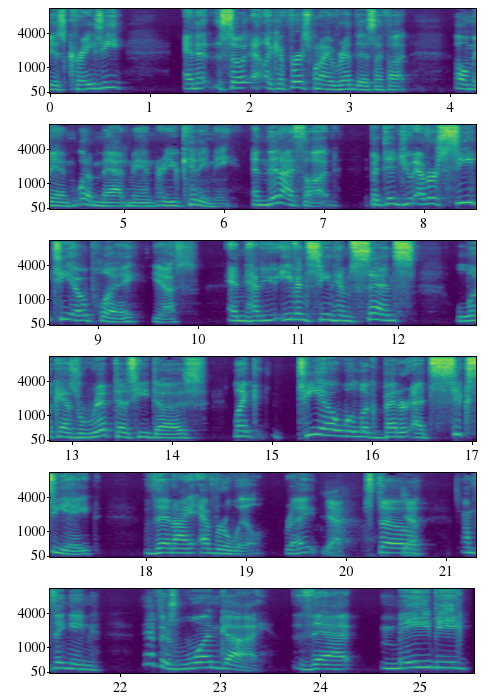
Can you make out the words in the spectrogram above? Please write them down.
is crazy. And it, so like at first when I read this I thought, "Oh man, what a madman. Are you kidding me?" And then I thought, "But did you ever see TO play?" Yes. And have you even seen him since look as ripped as he does? Like TO will look better at 68 than I ever will right? Yeah. So yeah. I'm thinking if there's one guy that maybe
